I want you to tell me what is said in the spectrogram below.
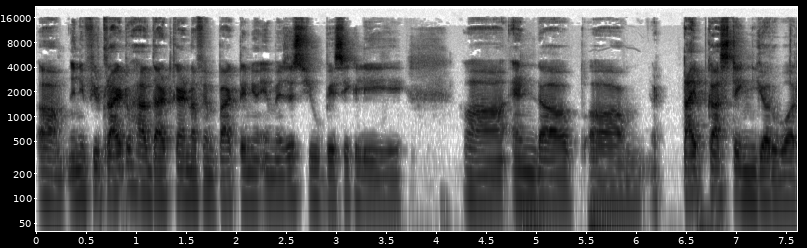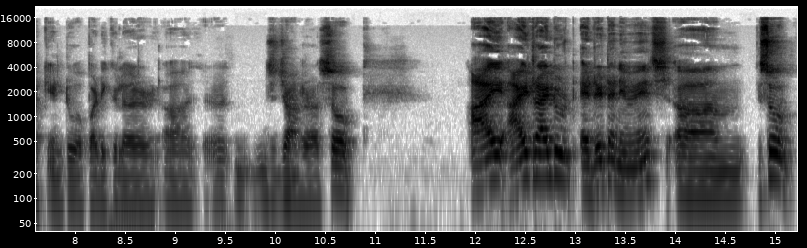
Um, and if you try to have that kind of impact in your images you basically uh, end up um, typecasting your work into a particular uh, genre. So I I try to edit an image. Um, so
